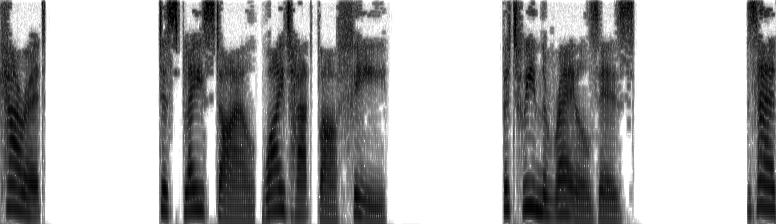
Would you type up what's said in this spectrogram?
caret display style wide hat var phi between the rails is z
